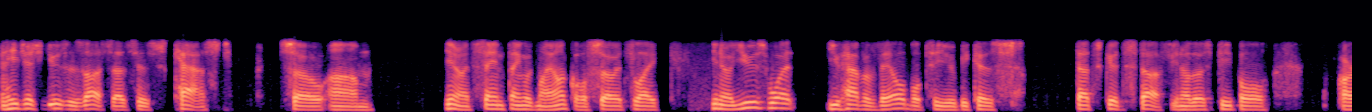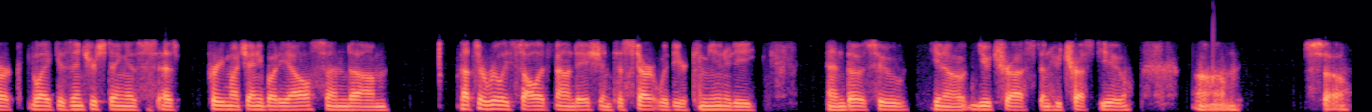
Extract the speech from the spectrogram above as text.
and he just uses us as his cast. So, um, you know, it's same thing with my uncle. So it's like, you know, use what you have available to you because that's good stuff. You know, those people are like as interesting as as pretty much anybody else, and um, that's a really solid foundation to start with your community and those who you know you trust and who trust you. Um, so,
